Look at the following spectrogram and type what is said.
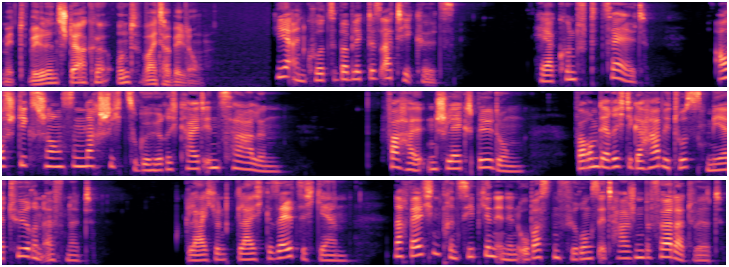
Mit Willensstärke und Weiterbildung. Hier ein Kurzüberblick des Artikels. Herkunft zählt. Aufstiegschancen nach Schichtzugehörigkeit in Zahlen. Verhalten schlägt Bildung. Warum der richtige Habitus mehr Türen öffnet. Gleich und gleich gesellt sich gern nach welchen Prinzipien in den obersten Führungsetagen befördert wird.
